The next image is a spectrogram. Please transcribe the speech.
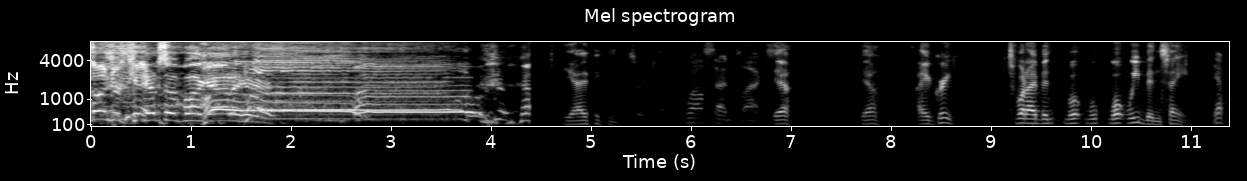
thunder Get the fuck out of here. Yeah, I think he deserves that. Well said, Flex. Yeah. Yeah. I agree. It's what I've been what, what- what we've been saying. Yep.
